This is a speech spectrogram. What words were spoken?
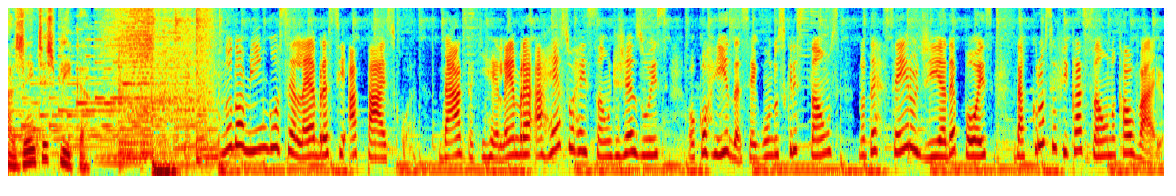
A gente explica. No domingo celebra-se a Páscoa, data que relembra a ressurreição de Jesus, ocorrida, segundo os cristãos, no terceiro dia depois da crucificação no Calvário.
